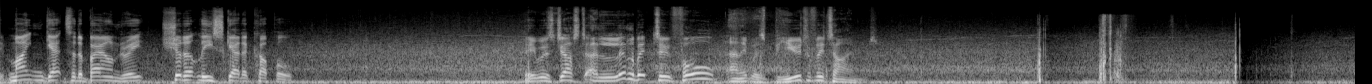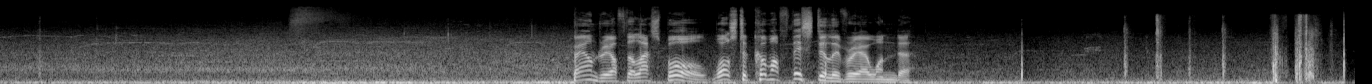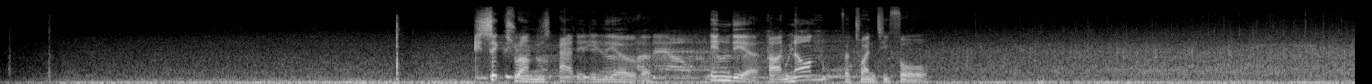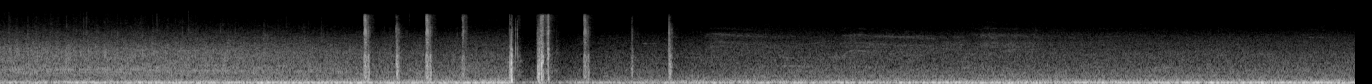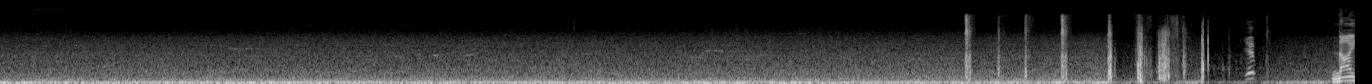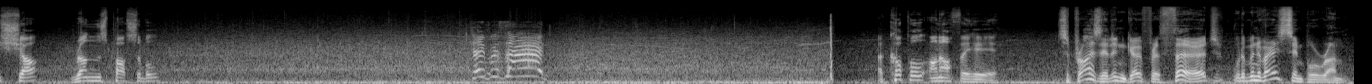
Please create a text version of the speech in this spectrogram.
It mightn't get to the boundary, should at least get a couple. He was just a little bit too full and it was beautifully timed. Boundary off the last ball. What's to come off this delivery, I wonder? Six runs added in the over. India are none for 24. Nice shot, runs possible. Keep in! A couple on offer here. Surprised they didn't go for a third. Would have been a very simple run.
